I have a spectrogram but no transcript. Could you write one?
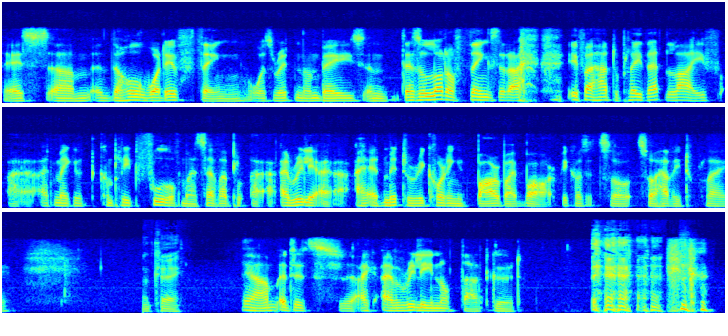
there's um, the whole "what if" thing was written on bass, and there's a lot of things that I, if I had to play that live, I, I'd make a complete fool of myself. I, I I really, I, I admit to recording it bar by bar because it's so so heavy to play. Okay. Yeah, um, it, it's I, I'm really not that good.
